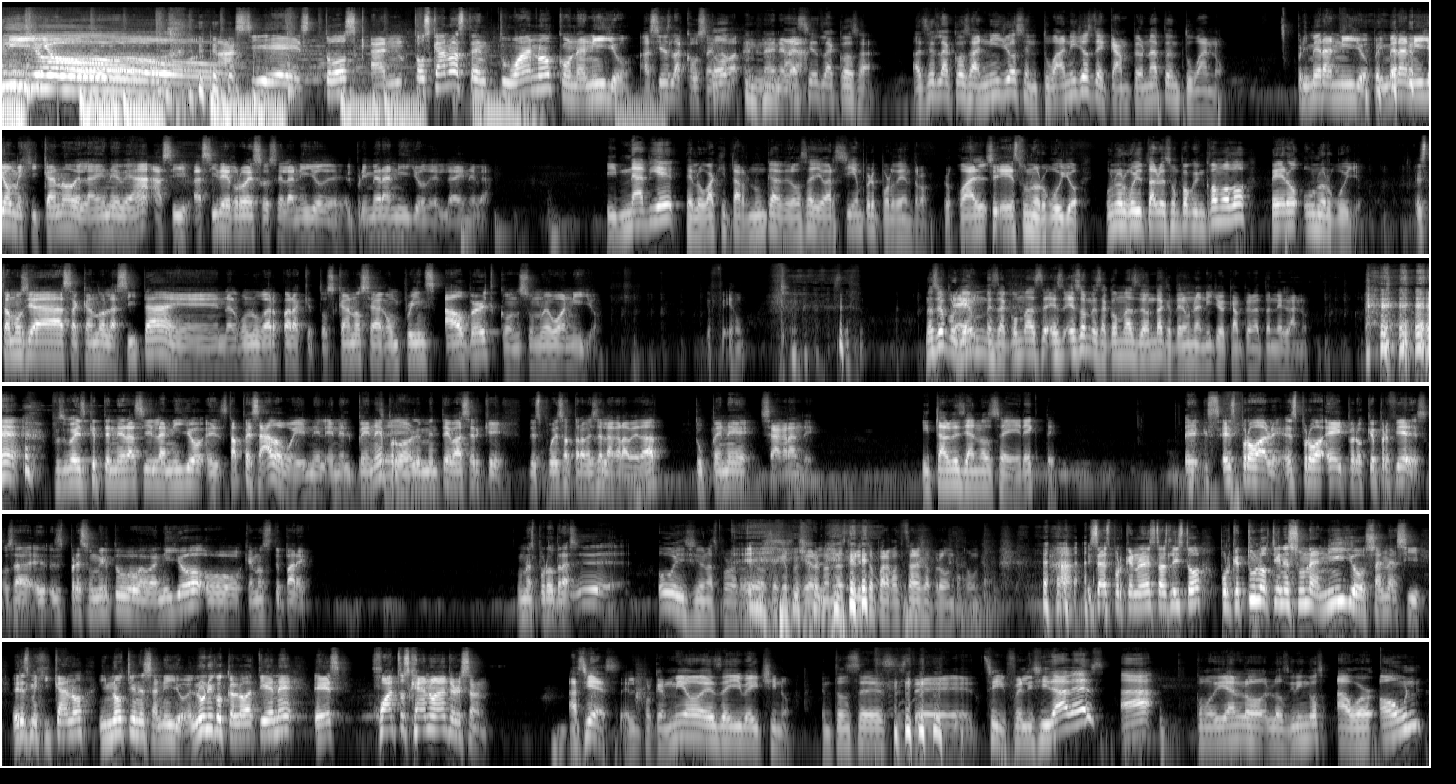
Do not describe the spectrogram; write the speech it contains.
anillo. Así es, Toscan- toscano hasta en tu ano con anillo. Así es la cosa en la, en la NBA. Así es la cosa. Así es la cosa. Anillos en tu anillos de campeonato en tu ano. Primer anillo, primer anillo mexicano de la NBA. Así, así de grueso es el anillo, de- el primer anillo de la NBA. Y nadie te lo va a quitar nunca, te lo vas a llevar siempre por dentro, lo cual Sí. es un orgullo. Un orgullo tal vez un poco incómodo, pero un orgullo. Estamos ya sacando la cita en algún lugar para que Toscano se haga un Prince Albert con su nuevo anillo. Qué feo. No sé por qué me sacó más, es- eso me sacó más de onda que tener un anillo de campeonato en el ano. pues, güey, es que tener así el anillo está pesado, güey. En el, en el pene Sí. probablemente va a hacer que después, a través de la gravedad, tu pene sea grande. Y tal vez ya no se erecte. Es, es probable, es probable. Ey, pero ¿qué prefieres? O sea, ¿es presumir tu anillo o que no se te pare? Unas por otras. Eh, Uy, sí, unas por otras. No sé qué Eh, prefiero. No, estoy listo para contestar esa pregunta aún. Ajá. ¿Y sabes por qué no estás listo? Porque tú no tienes un anillo, Sanasi. Eres mexicano y no tienes anillo. El único que lo tiene es Juan Toscano Anderson. Así es, el, porque el mío es de eBay chino. Entonces, este, sí, felicidades a, como dirían lo- los gringos, our own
